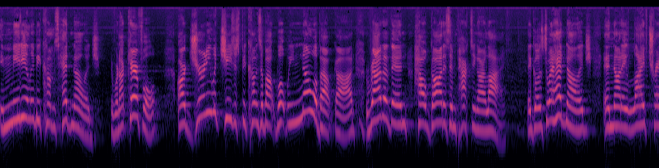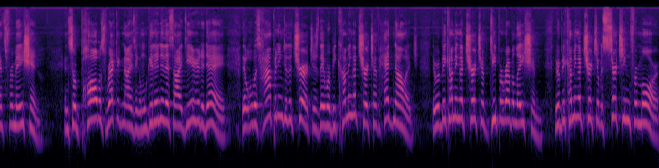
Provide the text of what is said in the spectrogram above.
immediately becomes head knowledge. If we're not careful, our journey with Jesus becomes about what we know about God rather than how God is impacting our life. It goes to a head knowledge and not a life transformation. And so Paul was recognizing, and we'll get into this idea here today, that what was happening to the church is they were becoming a church of head knowledge. They were becoming a church of deeper revelation. They were becoming a church that was searching for more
